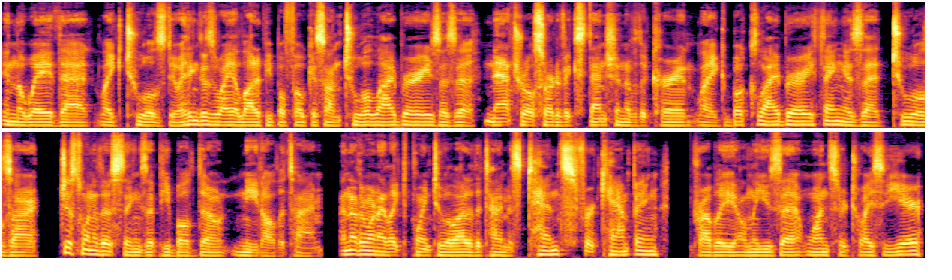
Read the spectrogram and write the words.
in the way that like tools do. I think this is why a lot of people focus on tool libraries as a natural sort of extension of the current like book library thing is that tools are just one of those things that people don't need all the time. Another one I like to point to a lot of the time is tents for camping. You probably only use that once or twice a year,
